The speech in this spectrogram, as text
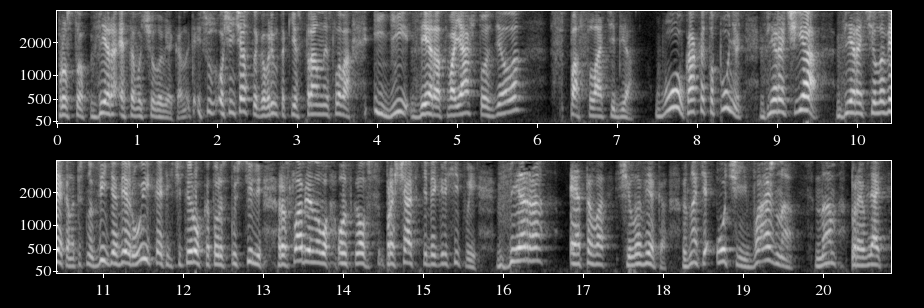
просто вера этого человека. Иисус очень часто говорил такие странные слова. Иди, вера твоя, что сделала? Спасла тебя. Воу, как это понять? Вера чья? Вера человека. Написано, видя веру их, этих четырех, которые спустили расслабленного, он сказал, прощаются тебе грехи твои. Вера этого человека. Знаете, очень важно нам проявлять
